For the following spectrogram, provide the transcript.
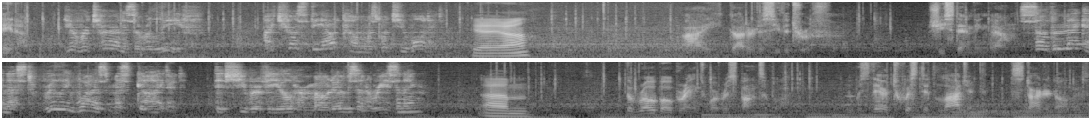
Ada. your return is a relief. I trust the outcome was what you wanted. Yeah. Yeah. I got her to see the truth. She's standing down. So the Mechanist really was misguided. Did she reveal her motives and reasoning? Um. The robo brains were responsible. It was their twisted logic that started all this.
